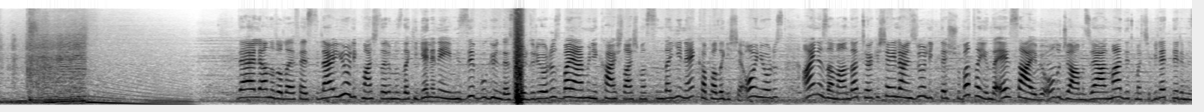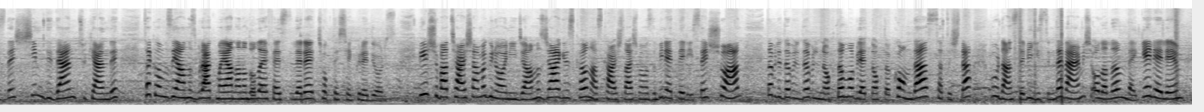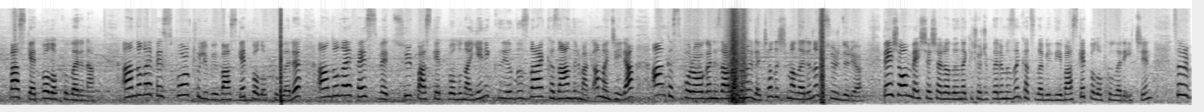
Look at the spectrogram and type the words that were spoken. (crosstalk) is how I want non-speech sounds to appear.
Değerli Anadolu Efesliler, Euroleague maçlarımızdaki geleneğimizi bugün de sürdürüyoruz. Bayern Münih karşılaşmasında yine kapalı gişe oynuyoruz. Aynı zamanda Turkish Airlines Euroleague'de Şubat ayında ev sahibi olacağımız Real Madrid maçı biletlerimiz de şimdiden tükendi. Takımımızı yalnız bırakmayan Anadolu Efeslilere çok teşekkür ediyoruz. 1 Şubat çarşamba günü oynayacağımız Žalgiris Kaunas karşılaşmamızın biletleri ise şu an www.mobilet.com'da satışta. Buradan size bilgisini de vermiş olalım ve gelelim basketbol okullarına. Anadolu Efes Spor Kulübü basketbol okulları Anadolu Efes ve Türk basketboluna yeni yıldızlar kazandırmak amacıyla Anka Spor organizasyonuyla çalışmalarını sürdürüyor. 5-15 yaş aralığındaki çocuklarımızın katılabildiği basketbol okulları için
